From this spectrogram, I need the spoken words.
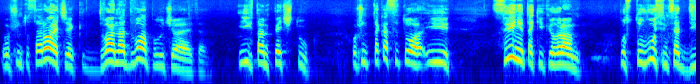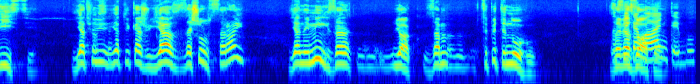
в общем-то, сарайчик 2 на 2, виходить, і їх там 5 штук. В общем, така ситуація. І свині такі кілограм по 180-200. Я тобі, я тобі кажу, я зайшов в сарай, я не міг за, як, за, вцепити ногу. Наскільки маленький був.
